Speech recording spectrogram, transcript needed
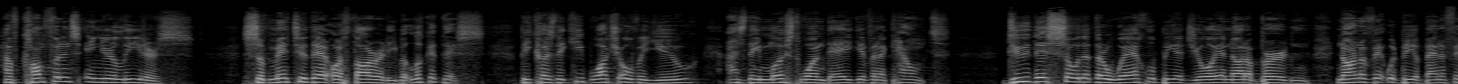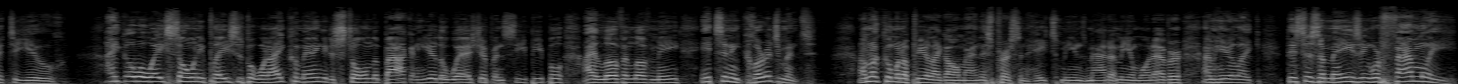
Have confidence in your leaders, submit to their authority. But look at this because they keep watch over you as they must one day give an account. Do this so that their work will be a joy and not a burden. None of it would be a benefit to you. I go away so many places, but when I come in and just stroll in the back and hear the worship and see people I love and love me, it's an encouragement. I'm not coming up here like, oh man, this person hates me and's mad at me and whatever. I'm here like, this is amazing. We're family.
